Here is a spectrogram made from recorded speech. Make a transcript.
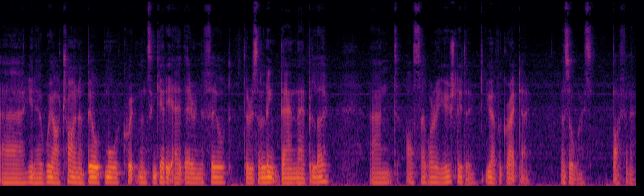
uh, you know we are trying to build more equipment and get it out there in the field. There is a link down there below, and I'll say what I usually do. You have a great day, as always. Bye for now.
